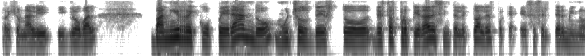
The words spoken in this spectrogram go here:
regional y, global, van a ir recuperando muchos de, esto, de estas propiedades intelectuales, porque ese es el término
